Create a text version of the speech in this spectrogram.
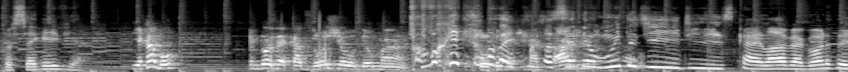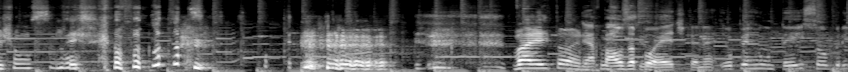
Prossegue aí, viado. E acabou. Tem dois recados hoje, eu dei uma. Ô, véio, você tarde, deu muito de, de Skylab agora e deixou um silêncio cabuloso. Vai aí, Tony. É a pausa seu. poética, né? Eu perguntei sobre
